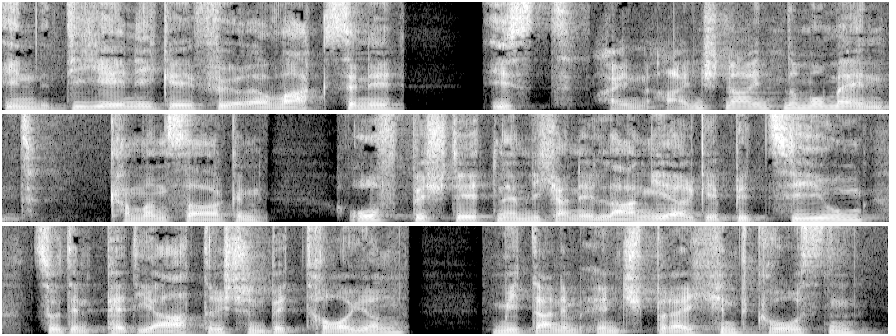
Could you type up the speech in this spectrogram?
in diejenige für Erwachsene ist ein einschneidender Moment, kann man sagen. Oft besteht nämlich eine langjährige Beziehung zu den pädiatrischen Betreuern mit einem entsprechend großen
